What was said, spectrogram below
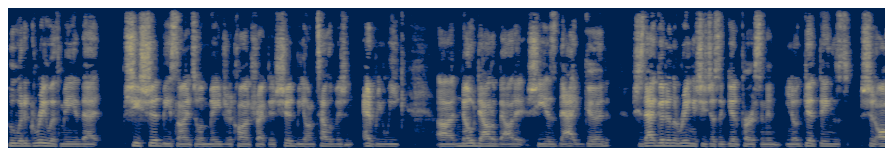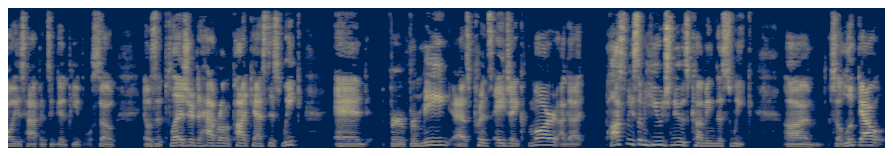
who would agree with me that she should be signed to a major contract and should be on television every week. Uh, no doubt about it. She is that good. She's that good in the ring, and she's just a good person. And you know, good things should always happen to good people. So it was a pleasure to have her on the podcast this week. And for for me as Prince AJ Kumar, I got possibly some huge news coming this week. Um, so look out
